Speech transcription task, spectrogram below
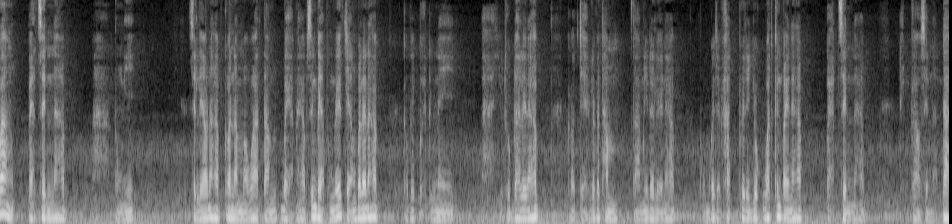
กว้าง 8 เซนนะครับ ตรงนี้เสร็จแล้วนะครับ ก็นำมาวาดตามแบบนะครับ ซึ่งแบบผมได้แจกไปแล้วนะครับ ก็ไปเปิดดูใน YouTube ได้เลยนะครับ ก็แจกแล้วก็ทำตามนี้ได้เลยนะครับ ผมก็จะขัดเพื่อจะยกวัดขึ้นไปนะครับ 8 เซนนะครับ ถึง 9 เซนนะได้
